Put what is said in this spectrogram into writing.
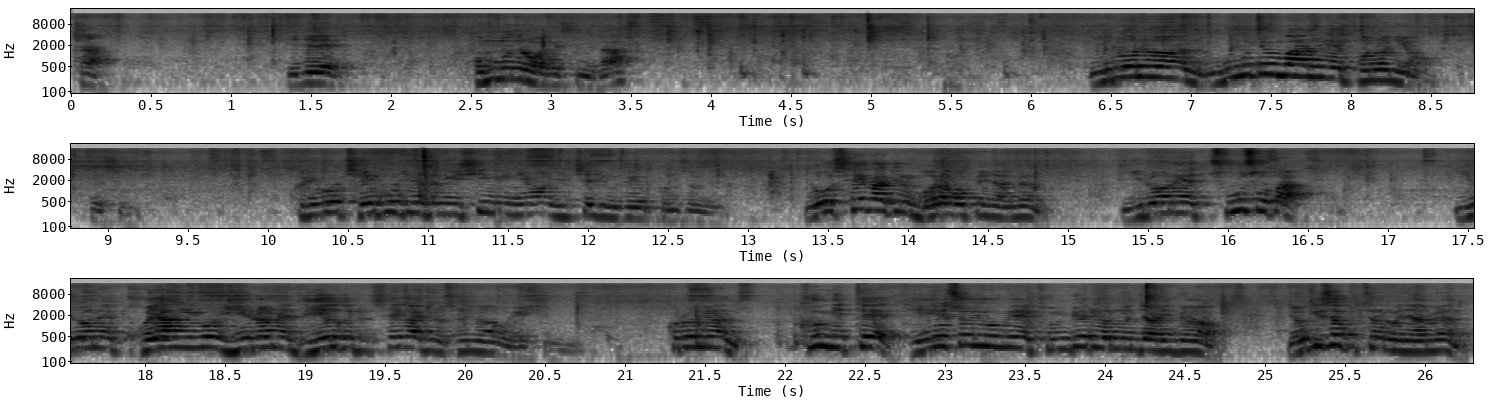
자 이제 본문으로 가겠습니다. 이론은 우주만유의 본원이요. 그렇습니다. 그리고 재부재성의 시민이요. 일체중생의 본성이요. 요 세 가지를 뭐라고 표현하면 이론의 주소다. 이론의 고향이고 이론의 내역을 세 가지로 설명하고 계십니다. 그러면 그 밑에 대소유무의 분별이 없는 자리며 여기서부터는 뭐냐면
